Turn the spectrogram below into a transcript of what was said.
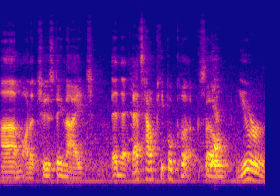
um, on a Tuesday night, and that, that's how people cook. So Yeah. you're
